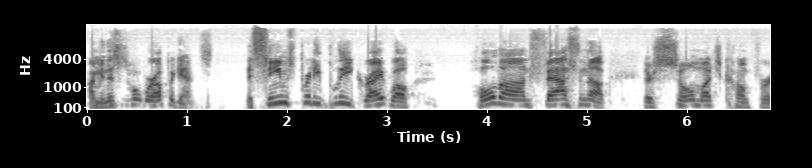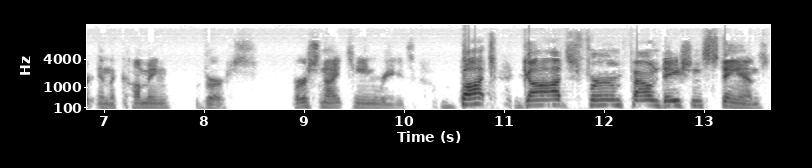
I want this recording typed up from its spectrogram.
I mean, this is what we're up against. It seems pretty bleak, right? Well, hold on, fasten up. There's so much comfort in the coming verse. Verse 19 reads, But God's firm foundation stands,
